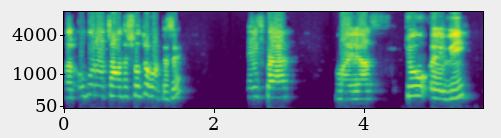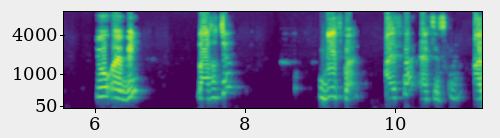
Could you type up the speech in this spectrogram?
তাহলে উপরে হচ্ছে আমাদের সূত্র করতেছে, a square minus two A B two A B plus হচ্ছে B square I X square আর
